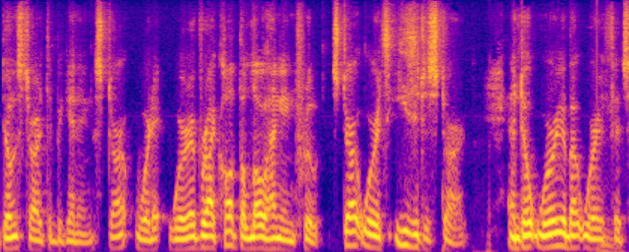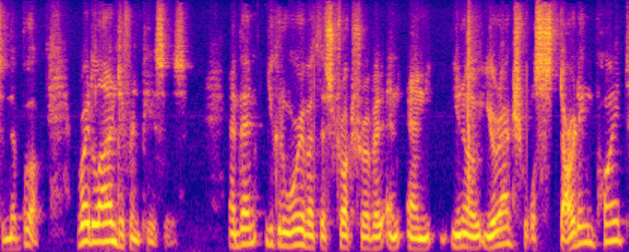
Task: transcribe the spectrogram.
don't start at the beginning. Start where, wherever I call it the low hanging fruit. Start where it's easy to start, and don't worry about where it fits in the book. Write a lot of different pieces, and then you can worry about the structure of it. And and you know your actual starting point,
